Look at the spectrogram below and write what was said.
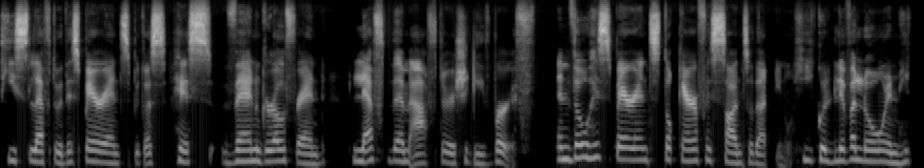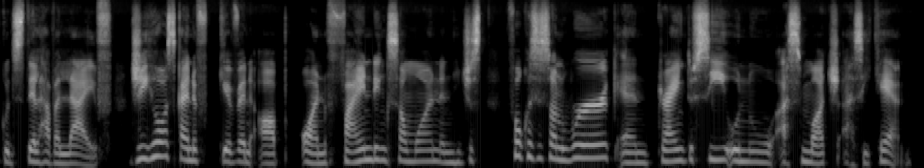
he's left with his parents because his then girlfriend left them after she gave birth. And though his parents took care of his son so that, you know, he could live alone and he could still have a life, Jiho has kind of given up on finding someone and he just focuses on work and trying to see Unu as much as he can.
